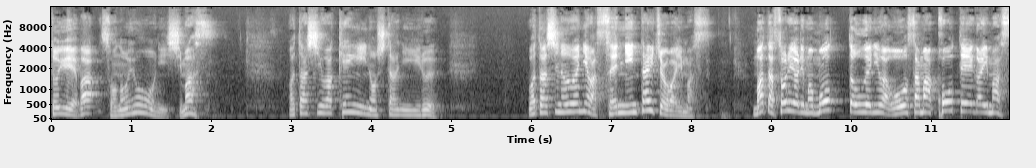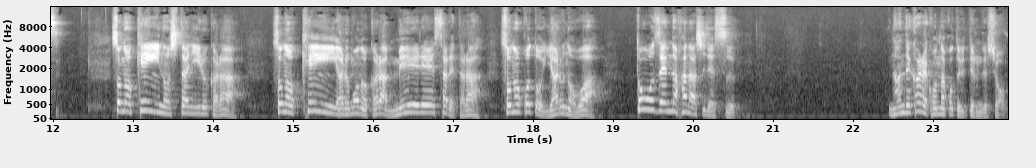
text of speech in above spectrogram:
と言えばそのようにします。私は権威の下にいる。私の上には千人隊長がいます。またそれよりももっと上には王様皇帝がいます。その権威の下にいるからその権威あるものから命令されたらそのことをやるのは当然の話です。なんで彼はこんなこと言ってるんでしょ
